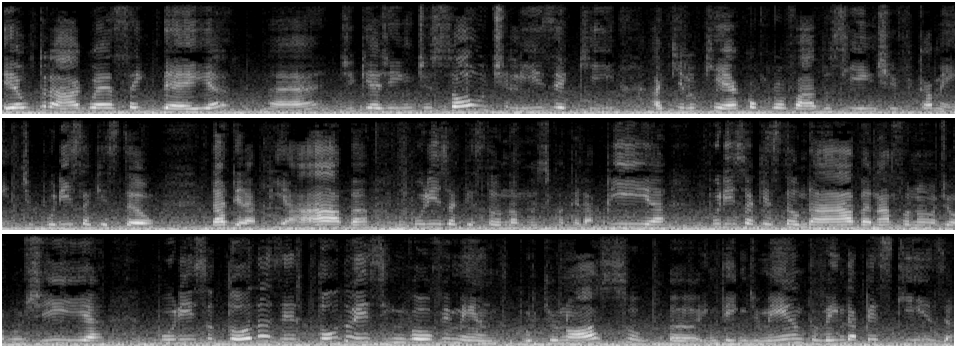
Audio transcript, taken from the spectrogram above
eu trago essa ideia, né? De que a gente só utilize aqui aquilo que é comprovado cientificamente. Por isso a questão da terapia ABA, por isso a questão da musicoterapia, por isso a questão da ABA na fonoaudiologia, por isso todas, todo esse envolvimento, porque o nosso uh, entendimento vem da pesquisa,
